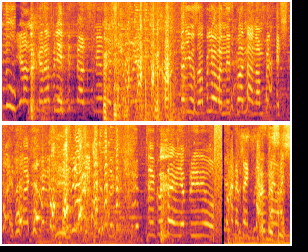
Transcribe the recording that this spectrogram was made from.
Я на корабле 15 минут. Даю заблеванный с бананом, блядь. Что это такое? Ты куда меня привел? And this is-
